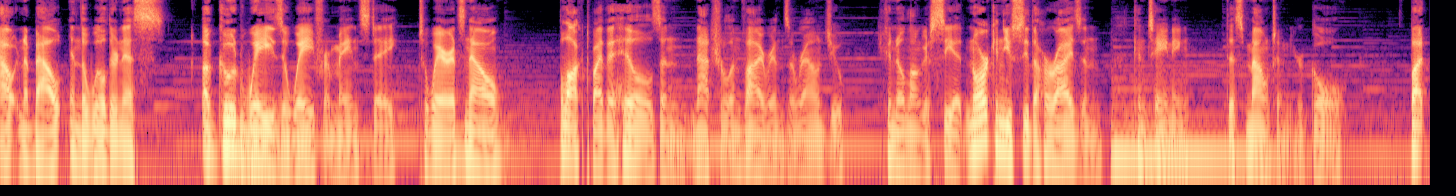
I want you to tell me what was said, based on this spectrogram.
out and about in the wilderness, a good ways away from Mainstay, to where it's now blocked by the hills and natural environs around you. You can no longer see it, nor can you see the horizon containing this mountain, your goal. But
